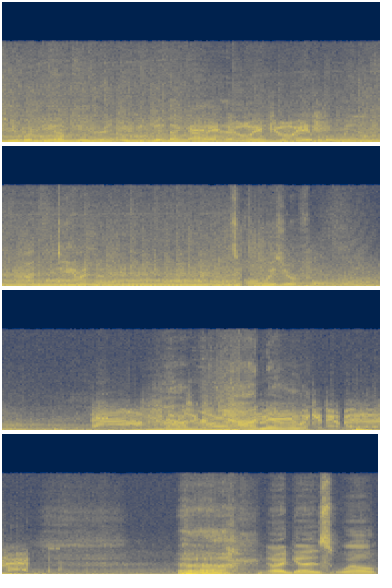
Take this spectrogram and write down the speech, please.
If you would be up here and you could get that guy ahead of me, you'd be able to win. God damn it, Neville. It's always your fault. Ah, that was a my God, one, man. no. We could do better than that. Alright, guys. Well,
